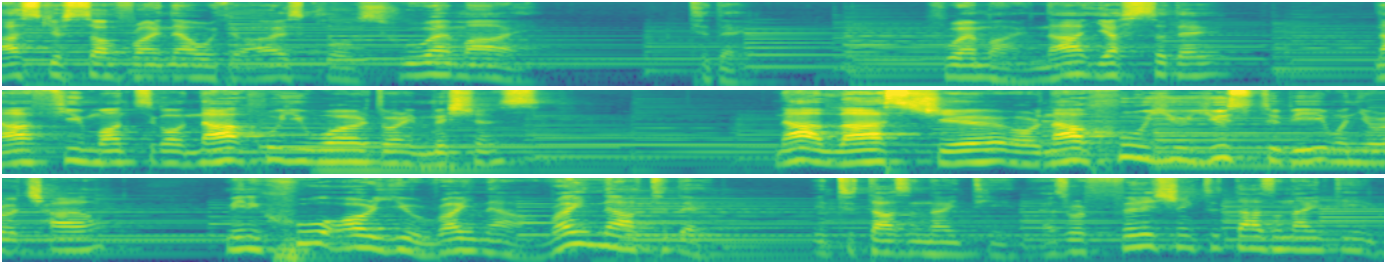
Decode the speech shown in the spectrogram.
Ask yourself right now with your eyes closed Who am I today? Who am I? Not yesterday, not a few months ago, not who you were during missions, not last year, or not who you used to be when you were a child. Meaning, who are you right now, right now, today, in 2019? As we're finishing 2019,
